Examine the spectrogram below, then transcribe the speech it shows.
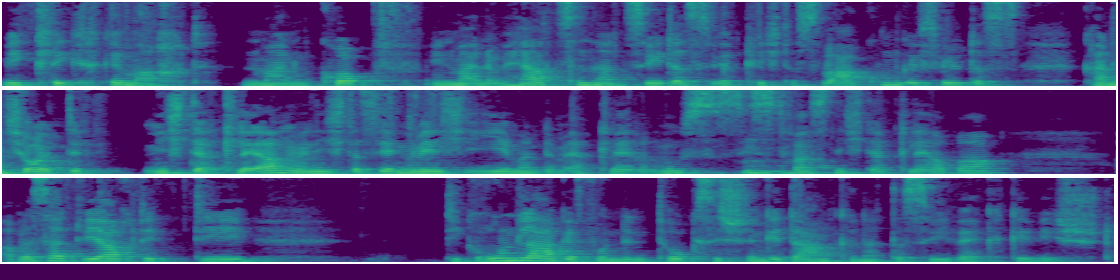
wie Klick gemacht in meinem Kopf, in meinem Herzen hat sie das wirklich das Vakuum gefüllt. Das kann ich heute nicht erklären, wenn ich das irgendwie jemandem erklären muss. Es ist mhm. fast nicht erklärbar. Aber das hat wie auch die, die, die Grundlage von den toxischen Gedanken hat das wie weggewischt.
